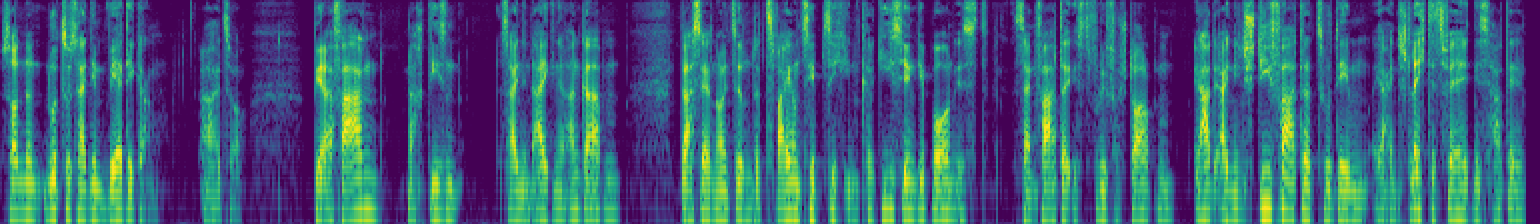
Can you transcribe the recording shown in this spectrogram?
sondern nur zu seinem Werdegang. Also, wir erfahren nach diesen seinen eigenen Angaben, dass er 1972 in Kirgisien geboren ist. Sein Vater ist früh verstorben. Er hatte einen Stiefvater, zu dem er ein schlechtes Verhältnis hatte.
